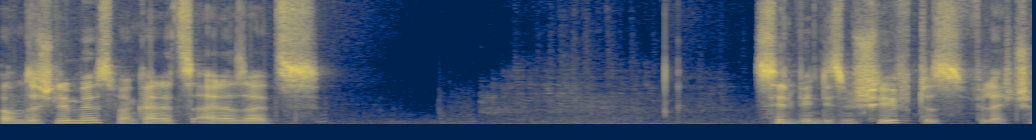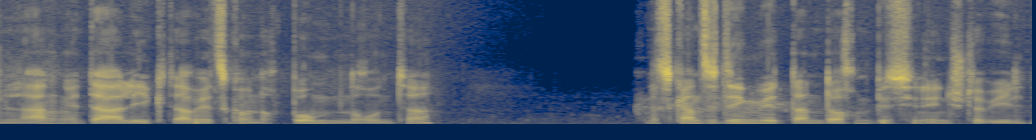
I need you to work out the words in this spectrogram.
Allem das Schlimme ist, man kann jetzt einerseits sind wir in diesem Schiff, das vielleicht schon lange da liegt, aber jetzt kommen noch Bomben runter. Das ganze Ding wird dann doch ein bisschen instabil.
